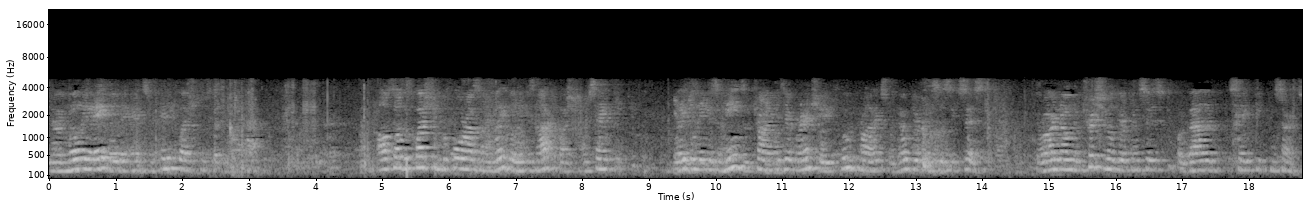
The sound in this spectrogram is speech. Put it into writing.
and I'm willing and able to answer any questions that you might have. Also, the question before us on labeling is not a question of safety. Labeling is a means of trying differentiate food products where no differences exist. There are no nutritional differences or valid safety concerns.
